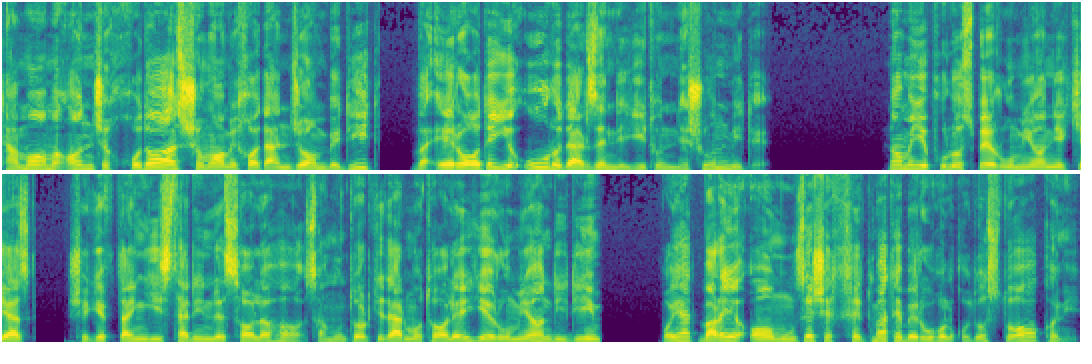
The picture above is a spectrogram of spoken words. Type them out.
تمام آنچه خدا از شما می‌خواد انجام بدید و اراده او رو در زندگیتون نشون میده. نامه پولس به رومیان یکی از شگفتانگیزترین رساله هاست همونطور که در مطالعه رومیان دیدیم باید برای آموزش خدمت به روح القدس دعا کنید.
